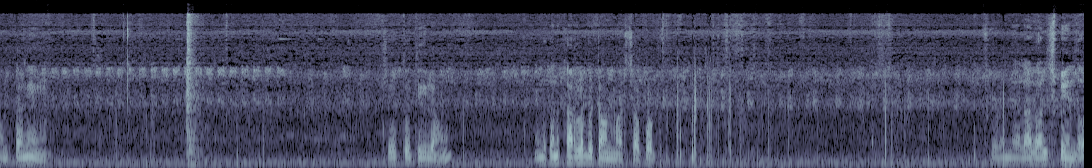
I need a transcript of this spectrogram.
అందుకని చేతితో తీయలేము. ఎందుకని కర్రలు పెట్టాం అనమాట సపోర్ట్ చూడండి ఎలా కలిసిపోయిందో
